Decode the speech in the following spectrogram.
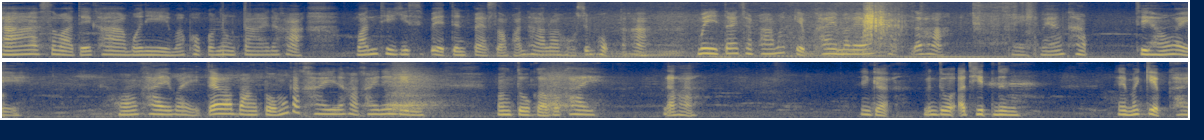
ค่ะสวัสดีค่ะมื่อนี้มาพบกับน้องตายนะคะ วันที่ 21 เดือน 8 2566 นะคะมีใต้จะพามาเก็บไข่มาแล้วขับนะคะนี่แมงขับที่เขาไว้ห้องไข่ไว้แต่ว่าบางตัวมันก็ไข่นะคะไข่ในดิน บางตัวก็บ่ไข่นะคะนี่ก็มันตัวอาทิตย์หนึ่งเห็นมาเก็บไข่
